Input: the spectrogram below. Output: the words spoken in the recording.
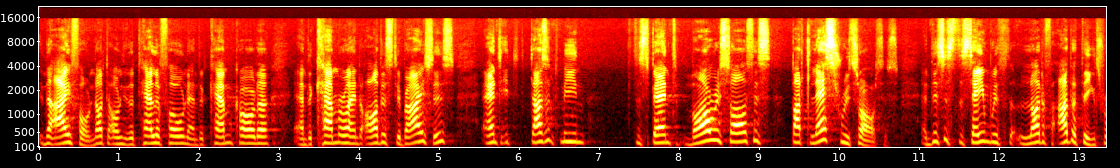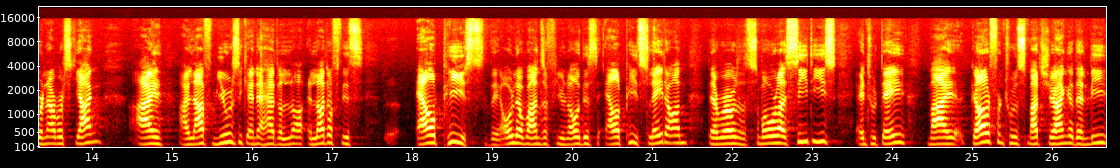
in the iPhone, not only the telephone and the camcorder and the camera and all these devices. And it doesn't mean to spend more resources, but less resources. And this is the same with a lot of other things. When I was young, I, I loved music and I had a, lot, a lot of these LPs. The older ones of you know this LPs. Later on, there were the smaller CDs, and today my girlfriend, who's much younger than me,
